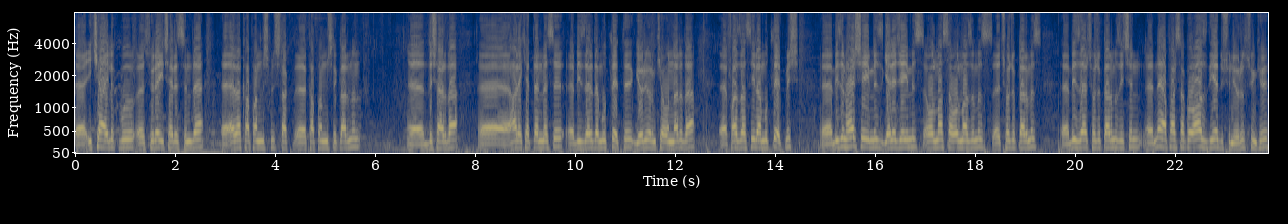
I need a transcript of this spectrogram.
e, iki aylık bu e, süre içerisinde e, eve kapanmışlık, e, kapanmışlıklarının e, dışarıda e, hareketlenmesi e, bizleri de mutlu etti. Görüyorum ki onları da e, fazlasıyla mutlu etmiş. E, bizim her şeyimiz, geleceğimiz, olmazsa olmazımız e, çocuklarımız. E, bizler çocuklarımız için e, ne yaparsak o az diye düşünüyoruz. Çünkü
